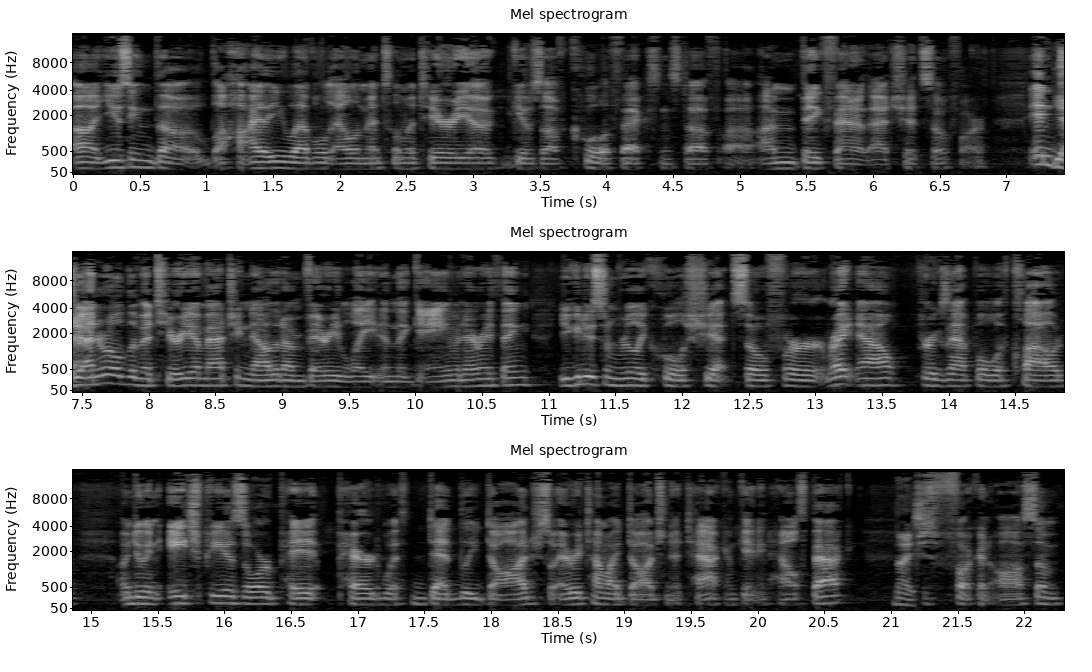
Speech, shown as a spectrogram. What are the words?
Uh, using the the highly leveled elemental materia gives off cool effects and stuff. Uh, I'm a big fan of that shit so far. In Yeah. general, the materia matching now that I'm very late in the game and everything, you can do some really cool shit. So for right now, for example, with Cloud, I'm doing HP Absorb pa- paired with Deadly Dodge. So every time I dodge an attack, I'm getting health back Nice. which is fucking awesome.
